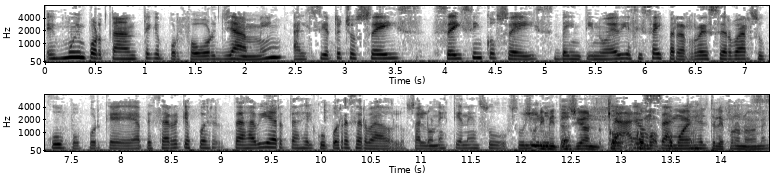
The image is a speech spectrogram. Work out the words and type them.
Es muy importante que por favor llamen al 786-656-2916 para reservar su cupo, porque a pesar de que después estás abiertas, el cupo es reservado. Los salones tienen su, su, Su limitación. ¿Cómo, Claro, cómo- cómo es el teléfono nuevamente?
